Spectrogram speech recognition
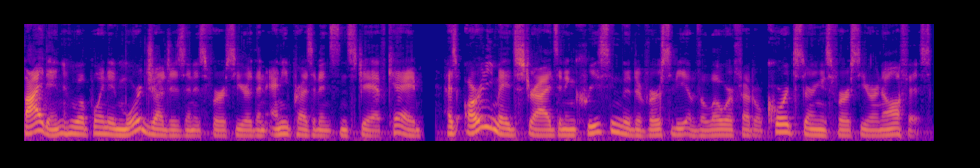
Biden, who appointed more judges in his first year than any president since JFK, has already made strides in increasing the diversity of the lower federal courts during his first year in office.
